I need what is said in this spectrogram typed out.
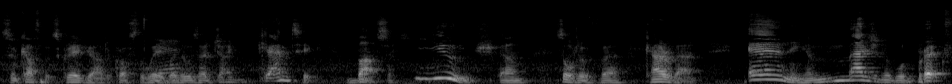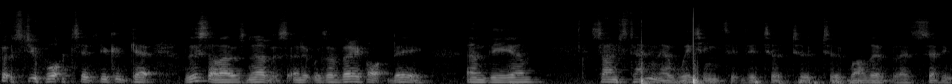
St Cuthbert's graveyard across the way, Yeah. where there was a gigantic bus, a huge um, sort of uh, caravan. Any imaginable breakfast you wanted, you could get. But this time I was nervous, and it was a very hot day, and the um, so I'm standing there waiting to to to, to while they're, they're setting,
